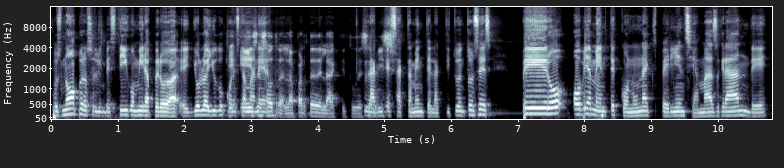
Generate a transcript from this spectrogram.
pues no, pero se lo investigo, mira, pero eh, yo lo ayudo con Que esta esa manera. es otra, la parte de la actitud de La- servicio. exactamente, la actitud. Entonces, pero obviamente con una experiencia más grande,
